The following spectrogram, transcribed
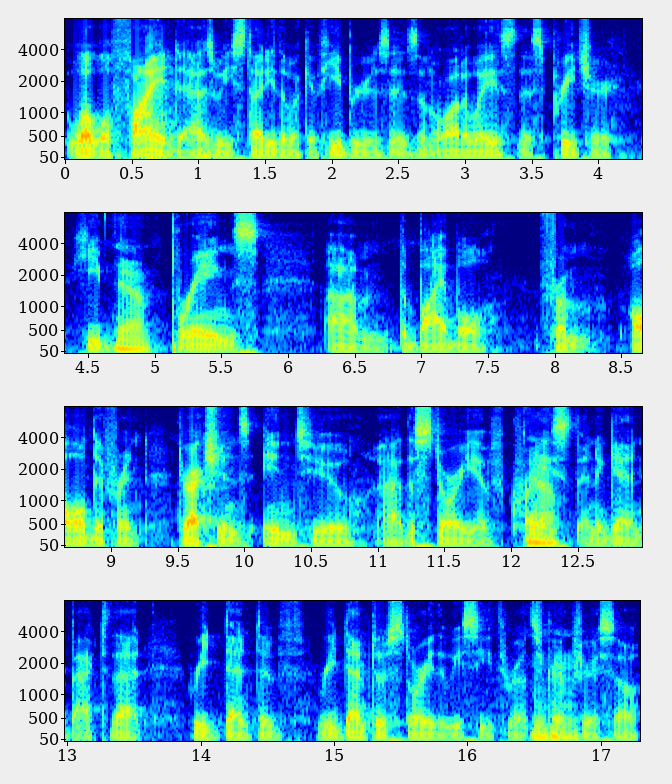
what we'll find as we study the book of Hebrews is in a lot of ways this preacher he Yeah. brings um, the Bible from all different directions into uh, the story of Christ, and again back to that redemptive redemptive story that we see throughout Scripture. So,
